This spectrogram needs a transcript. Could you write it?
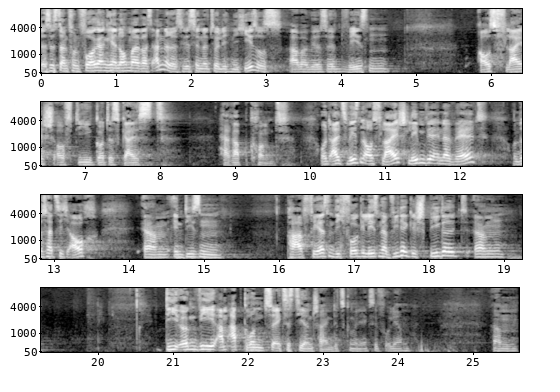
Das ist dann von Vorgang her nochmal was anderes. Wir sind natürlich nicht Jesus, aber wir sind Wesen aus Fleisch, auf die Gottes Geist herabkommt. Und als Wesen aus Fleisch leben wir in der Welt, und das hat sich auch ähm, in diesen paar Versen, die ich vorgelesen habe, wieder gespiegelt, ähm, die irgendwie am Abgrund zu existieren scheinen. Jetzt können wir die nächste Folie haben. Ähm,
